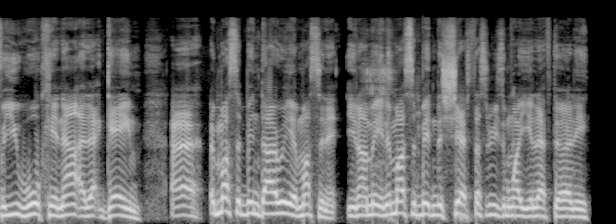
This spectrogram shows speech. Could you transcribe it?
for you walking out of that game. Uh, it must have been diarrhea, mustn't it? You know what I mean? It must have been the chefs. That's the reason why you left early.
